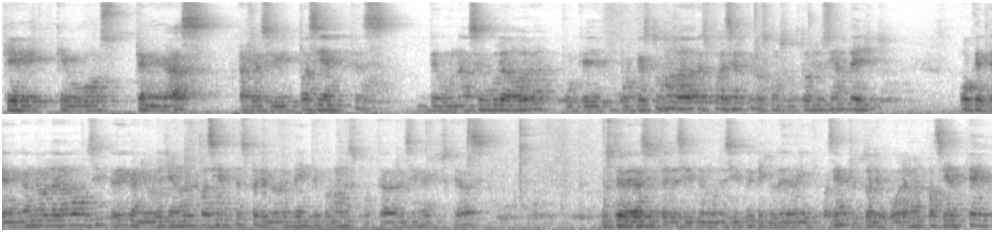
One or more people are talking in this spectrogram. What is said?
Que, que vos te negás a recibir pacientes de una aseguradora, porque, porque estos jugadores puede ser que los consultorios sean de ellos, o que te vengan a hablar a vos y te digan, yo lo lleno de pacientes, pero le doy 20 colones por cada recién que usted hace. Usted verá si usted le sirve o no le sirve que yo le dé 20 pacientes. Entonces le cobran al paciente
